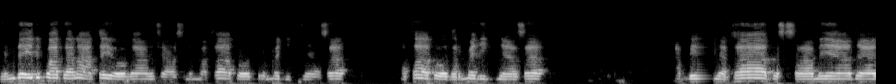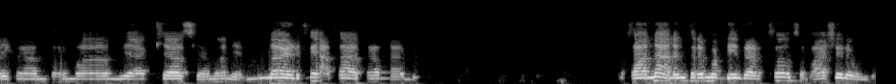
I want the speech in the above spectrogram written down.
எந்த இது பார்த்தாலும் அத யோகானுசாசனம் அதாத்தோ பிரம்ம ஜிக்யாசா அதாத்தோ தர்ம ஜிஜாசா அப்படின்னு அதாத சாமயாதாரிகான் தர்மான் வியாக்கியாசியாமான் எல்லா இடத்துலயும் அதா அதான் ஆரம்பிக்கும். அதான்னா அனந்தரம் அப்படின்ற அர்த்தம் பாஷையில உண்டு.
